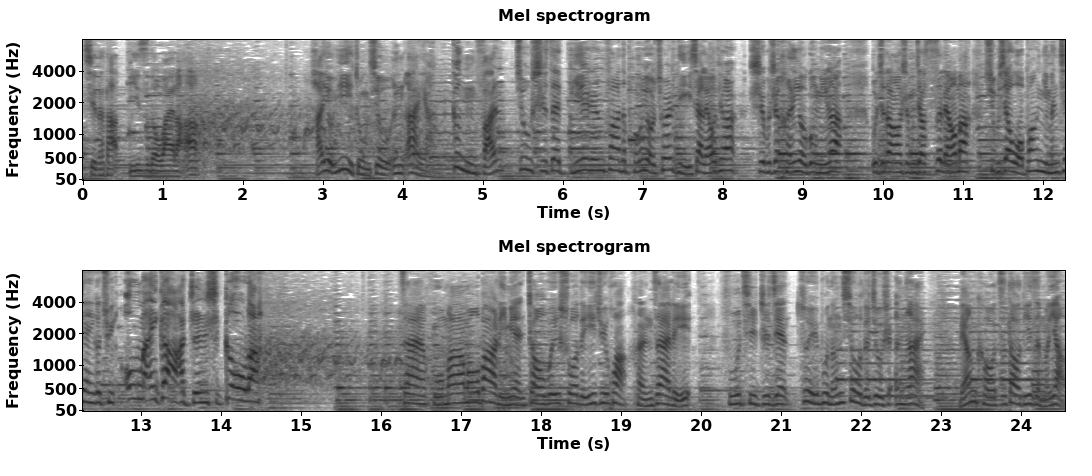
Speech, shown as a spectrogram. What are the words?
气得他鼻子都歪了啊。还有一种秀恩爱呀，更烦，就是在别人发的朋友圈底下聊天，是不是很有共鸣啊？不知道什么叫私聊吗？需不需要我帮你们建一个群？Oh my god，真是够了！在《虎妈猫爸》里面，赵薇说的一句话很在理。夫妻之间最不能秀的就是恩爱，两口子到底怎么样，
